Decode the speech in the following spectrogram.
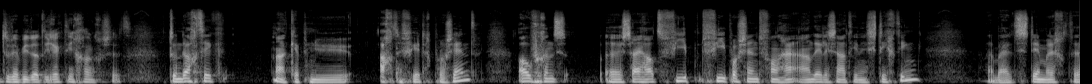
Toen heb je dat direct in gang gezet. Toen dacht ik, nou, ik heb nu 48 procent. Overigens, eh, zij had 4, 4% van haar aandelen zaten in een stichting. Waarbij het stemrecht eh,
